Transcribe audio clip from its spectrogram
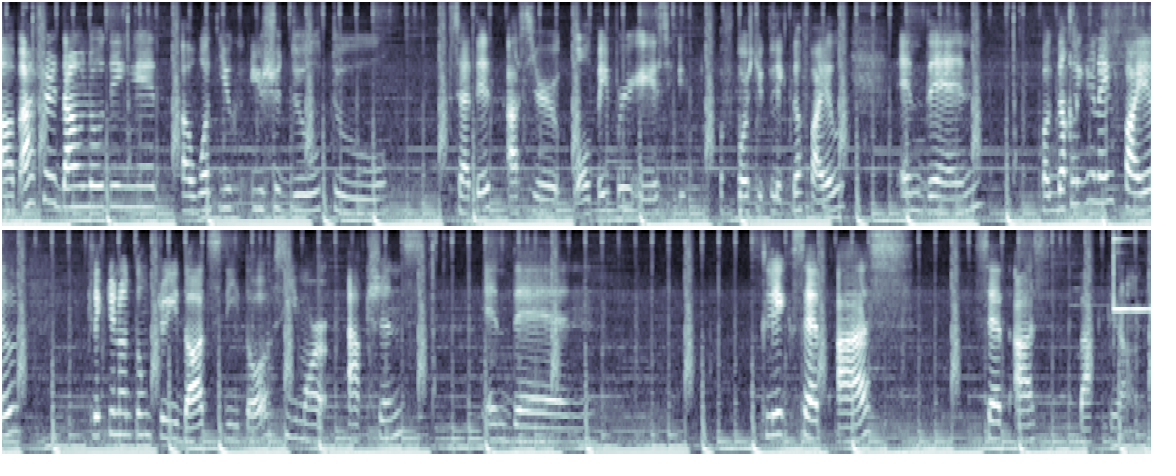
Um, after downloading it, uh, what you you should do to set it as your wallpaper is, of course, you click the file. And then, pag na-click nyo na yung file, click nyo lang tong three dots dito, see more actions. And then, click set as, set as background.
